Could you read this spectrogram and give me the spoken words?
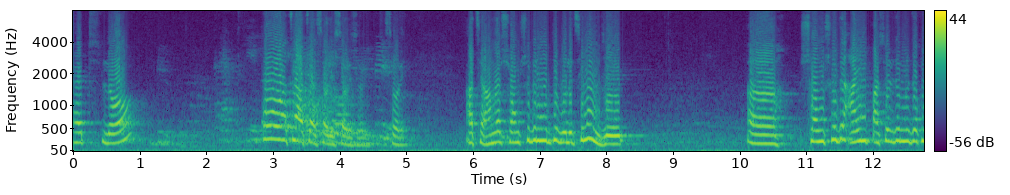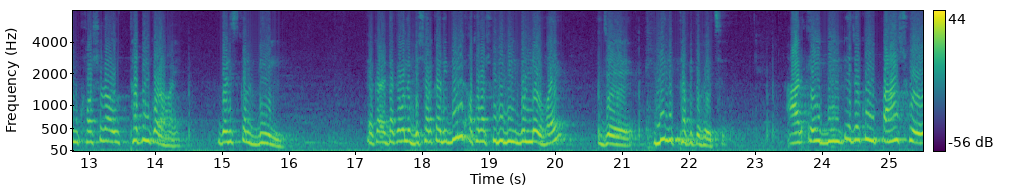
অ্যাট ল ও আচ্ছা আচ্ছা সরি সরি সরি সরি আচ্ছা আমরা সংসদের মধ্যে বলেছিলাম যে সংসদে আইন পাশের জন্য যখন খসড়া উত্থাপন করা হয় দ্যাট ইজ কল বিল এটাকে বলে বেসরকারি বিল অথবা শুধু বিল বললেও হয় যে বিল উত্থাপিত হয়েছে। আর এই বিলটা যখন পাশ হয়ে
